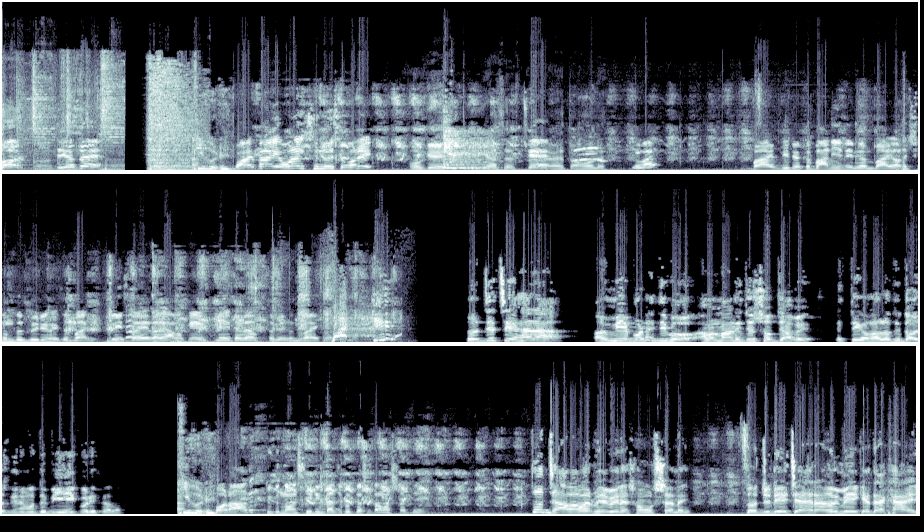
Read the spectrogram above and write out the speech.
বস ঠিক আছে? ভাই ভাই অনেক শুনেছে অনেক। ওকে ঠিক আছে তাহলে। ভাই? ভাই বানিয়ে নিবেন ভাই অনেক সুন্দর ভিডিও হয়েছে ভাই। প্লিজ ভাই এবারে আমাকে মেয়েটা ব্যবস্থা করে দেন ভাই। কি? তোর যে চেহারা আমি মেয়ে পটাই দিব আমার মা নিজের সব যাবে। এর থেকে ভালো তুই দশ দিনের মধ্যে বিয়েই করে ফেলা। পড়া তুই তো নন সিটিং বাজি করতেছিস আমার সাথে। তো যা আবার ভেবে না সমস্যা নেই। তোর যদি এই চেহারা ওই মেয়েকে দেখায়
